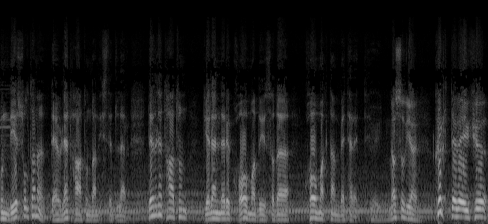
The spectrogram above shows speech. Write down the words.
Hundi Sultan'ı Devlet Hatun'dan istediler. Devlet Hatun gelenleri kovmadıysa da kovmaktan beter etti. Nasıl yani? 40 deve yükü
